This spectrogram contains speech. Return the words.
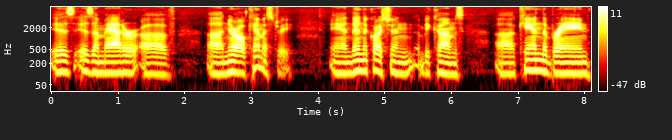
is, is a matter of uh, neurochemistry. And then the question becomes uh, can the brain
